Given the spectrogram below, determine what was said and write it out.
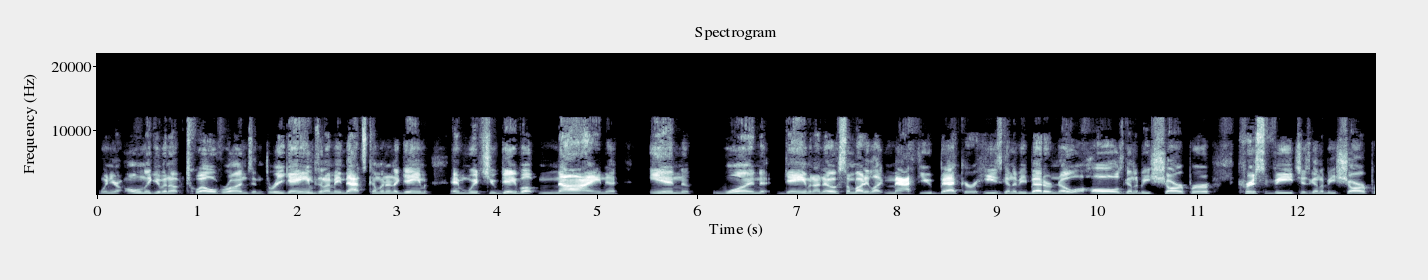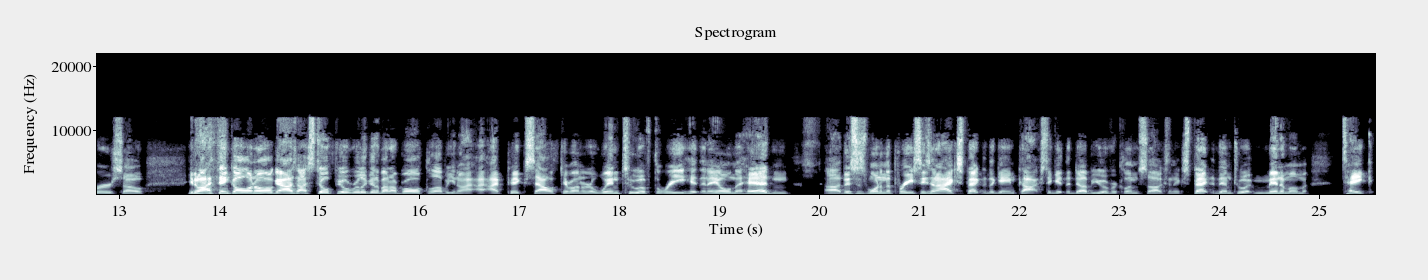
when you're only giving up 12 runs in three games. And I mean, that's coming in a game in which you gave up nine in one game. And I know somebody like Matthew Becker, he's going to be better. Noah Hall is going to be sharper. Chris Veach is going to be sharper. So you know, I think all in all, guys, I still feel really good about our ball club. You know, I, I picked South Carolina to win two of three, hit the nail on the head. And uh, this is one in the preseason. I expected the Gamecocks to get the W over Clem Sucks and expected them to, at minimum, take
